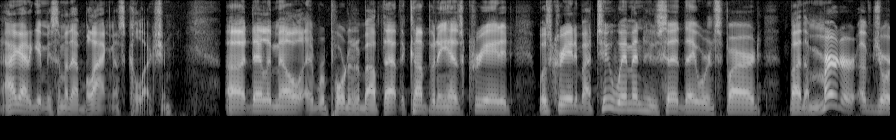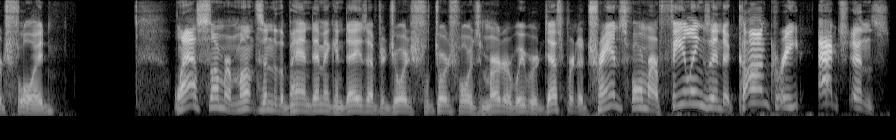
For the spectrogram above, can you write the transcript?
I got to get me some of that blackness collection. Uh, Daily Mail reported about that. The company has created was created by two women who said they were inspired by the murder of George Floyd. Last summer, months into the pandemic and days after George George Floyd's murder, we were desperate to transform our feelings into concrete actions.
